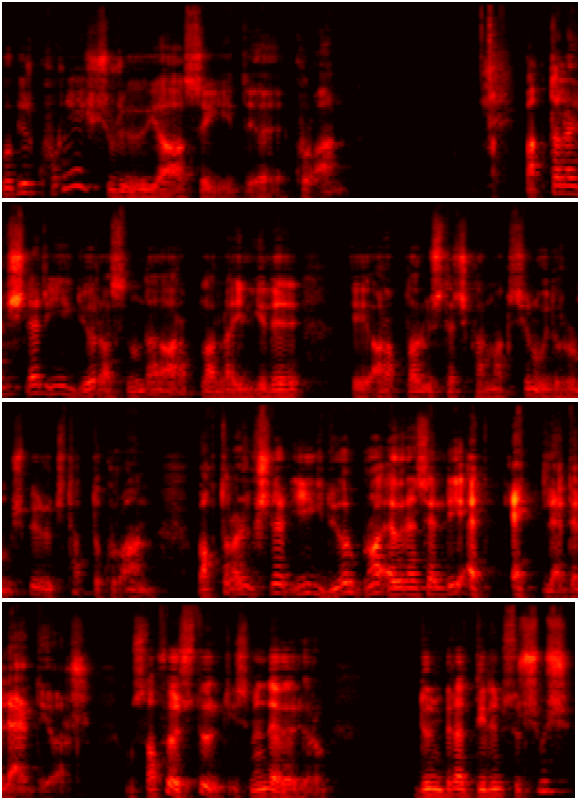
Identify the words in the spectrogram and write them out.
bu bir Kureyş rüyasıydı Kur'an. Baktılar işler iyi gidiyor aslında Araplarla ilgili e, Arapları üste çıkarmak için uydurulmuş bir kitaptı Kur'an. Baktılar işler iyi gidiyor buna evrenselliği et- eklediler diyor. Mustafa Öztürk ismini de veriyorum. Dün biraz dilim sürçmüş.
